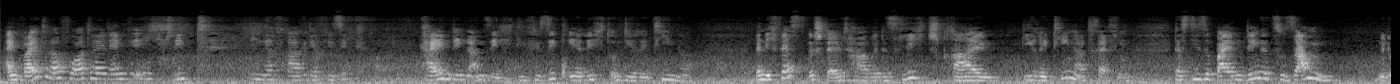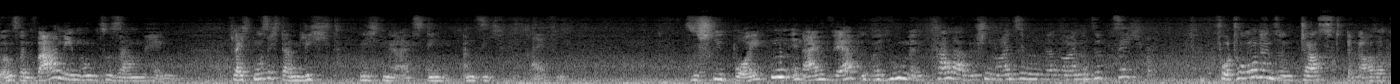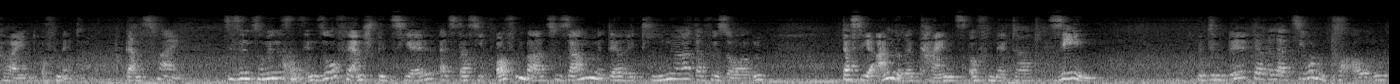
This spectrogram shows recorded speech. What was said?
Ein weiterer Vorteil, denke ich, liegt in der Frage der Physik kein Ding an sich, die Physik, ihr Licht und die Retina. Wenn ich festgestellt habe, dass Lichtstrahlen die Retina treffen, dass diese beiden Dinge zusammen mit unseren Wahrnehmungen zusammenhängen, vielleicht muss ich dann Licht nicht mehr als Ding an sich begreifen. So schrieb Beuthen in einem Werk über Human Color Vision 1979, Photonen sind just another kind of matter. Ganz fein. Sie sind zumindest insofern speziell, als dass sie offenbar zusammen mit der Retina dafür sorgen, dass wir andere Kinds of Matter sehen. Mit dem Bild der Relationen vor Augen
